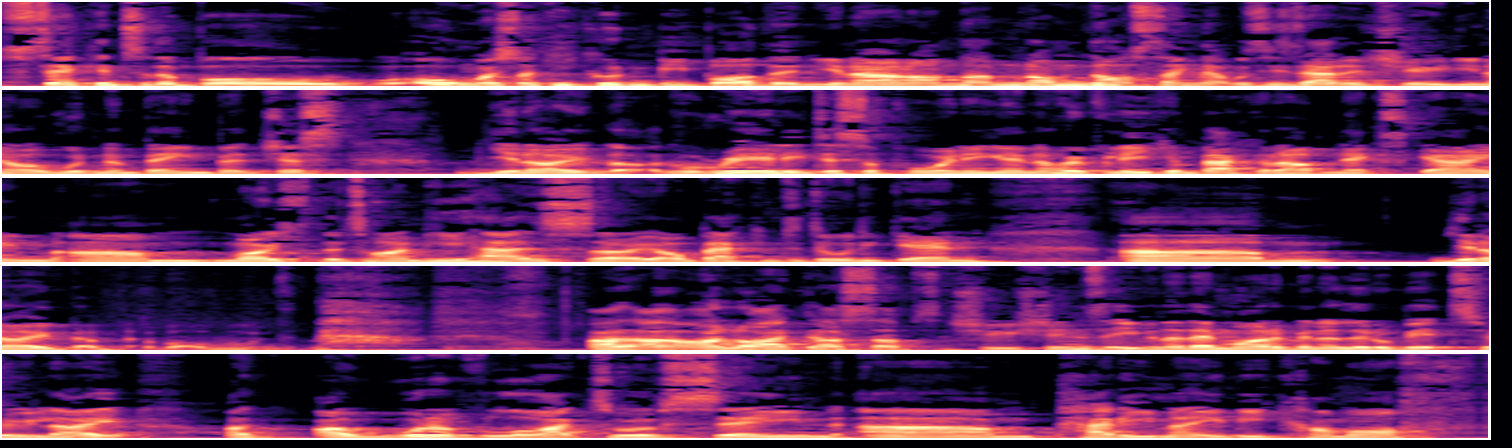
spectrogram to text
second to the ball, almost like he couldn't be bothered, you know. And I'm, I'm, not saying that was his attitude, you know, it wouldn't have been, but just, you know, really disappointing. And hopefully he can back it up next game. Um, most of the time he has, so I'll back him to do it again. Um, you know, I, I, liked our substitutions, even though they might have been a little bit too late. I, I would have liked to have seen um, Paddy maybe come off.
